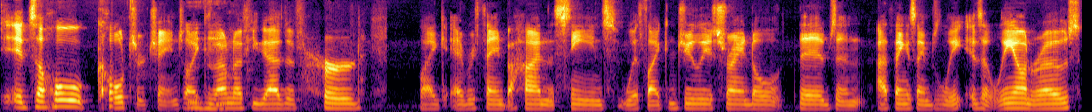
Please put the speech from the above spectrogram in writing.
it's a whole culture change. Like 'cause I mm-hmm. don't know if you guys have heard like everything behind the scenes with like Julius Randle, Thibs, and I think his name's Le- is it Leon Rose?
